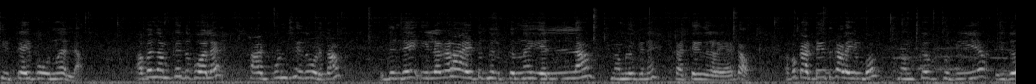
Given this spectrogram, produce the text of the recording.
ചീത്തയായി പോകുന്നതല്ല. അപ്പം നമുക്ക് ഇതുപോലെ ഹാർഡ് പൂൺ ചെയ്ത് കൊടുക്കാം. ഇതിന്റെ ഇലകളായിട്ട് നിൽക്കുന്ന എല്ലാം നമ്മളിങ്ങനെ കട്ട് ചെയ്ത് കളയാം കേട്ടോ. അപ്പോൾ കട്ട് ചെയ്ത് കളയുമ്പോൾ നമുക്ക് പുതിയ ഇത്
